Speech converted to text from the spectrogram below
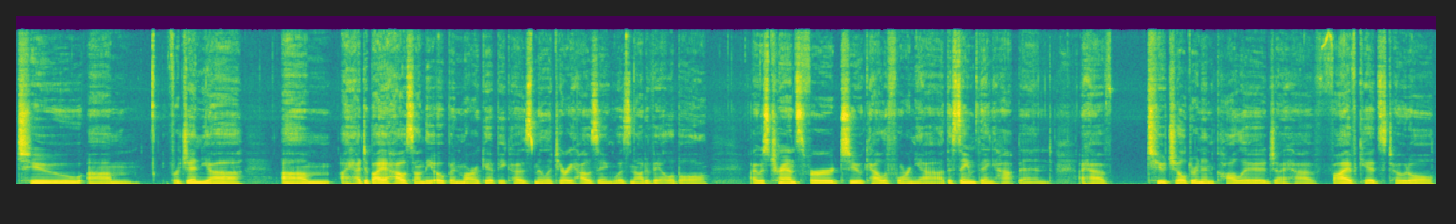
to um, Virginia. Um, I had to buy a house on the open market because military housing was not available. I was transferred to California. The same thing happened. I have two children in college. I have five kids total.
